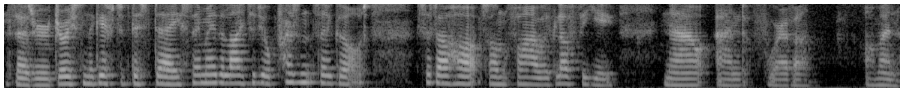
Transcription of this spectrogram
And so, as we rejoice in the gift of this day, so may the light of your presence, O God, set our hearts on fire with love for you now and forever. Amen.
